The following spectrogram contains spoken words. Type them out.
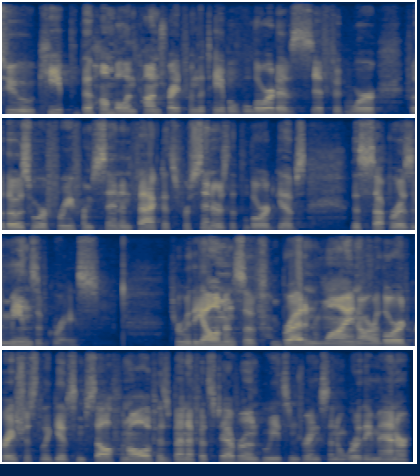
to keep the humble and contrite from the table of the Lord as if it were for those who are free from sin. In fact, it's for sinners that the Lord gives this supper as a means of grace. Through the elements of bread and wine, our Lord graciously gives himself and all of his benefits to everyone who eats and drinks in a worthy manner,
